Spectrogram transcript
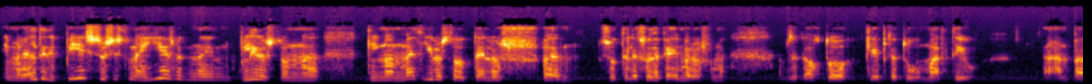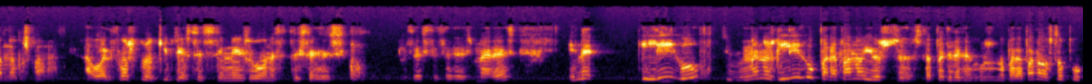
η μεγαλύτερη πίεση στο σύστημα υγείας με την πλήρωση των ε, κλινών μεθ γύρω στο τέλος. Ε, στο τελευταίο δεκαήμερο, ας πούμε, από τις 18 και έπειτα του Μαρτίου, αν πάμε όπως πάμε. Ο αριθμός που προκύπτει αυτή τη στιγμή, λοιπόν, στις τέσσερις μέρες, είναι λίγο, τυπημένος λίγο παραπάνω, γύρω στα 5-10 χρόνια παραπάνω, αυτό που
